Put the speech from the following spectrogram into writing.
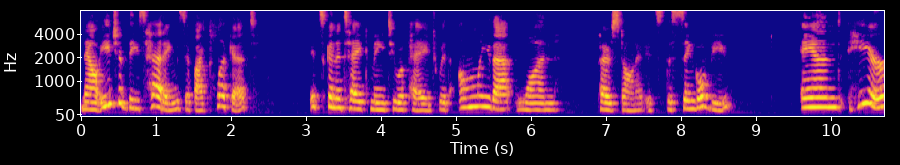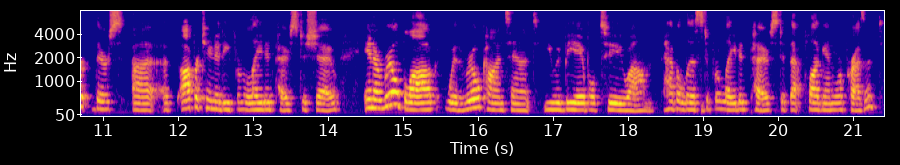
Now each of these headings, if I click it, it's going to take me to a page with only that one post on it. It's the single view. And here there's an opportunity for related posts to show. In a real blog with real content, you would be able to um, have a list of related posts if that plugin were present.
